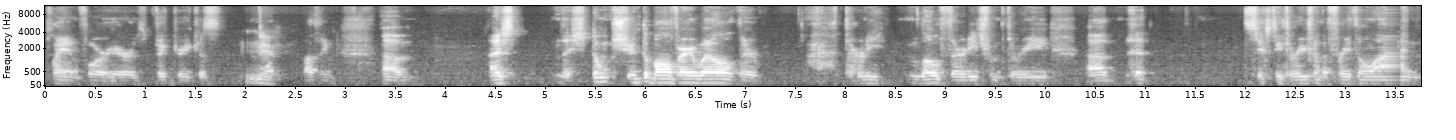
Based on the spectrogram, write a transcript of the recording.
playing for here is victory because yeah. nothing. Um, I just they don't shoot the ball very well. They're 30 low 30s from three, uh, hit 63 from the free throw line.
